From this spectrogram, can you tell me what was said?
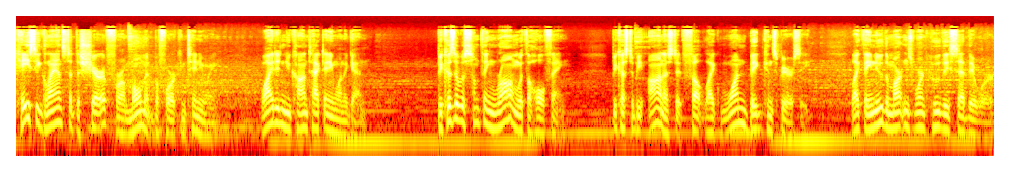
Casey glanced at the sheriff for a moment before continuing. Why didn't you contact anyone again? Because there was something wrong with the whole thing. Because to be honest, it felt like one big conspiracy. Like they knew the Martins weren't who they said they were,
